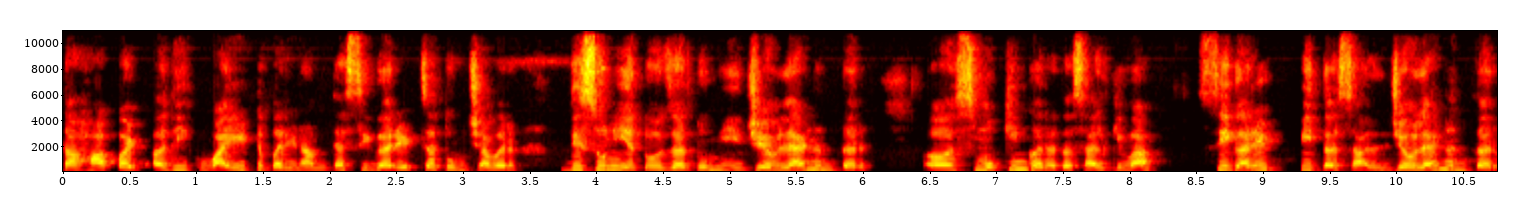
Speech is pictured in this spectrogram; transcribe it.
दहा पट अधिक वाईट परिणाम त्या सिगारेटचा तुमच्यावर दिसून येतो. जर तुम्ही जेवल्यानंतर स्मोकिंग करत असाल किंवा सिगारेट पित असाल जेवल्यानंतर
